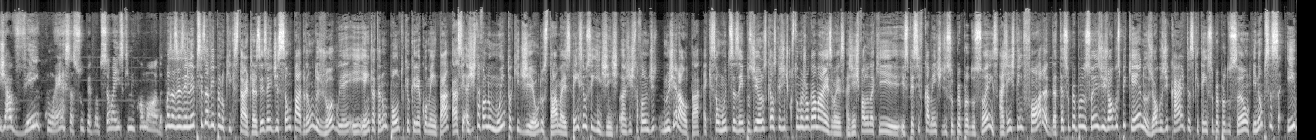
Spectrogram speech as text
já vem com essa super produção, é isso que me incomoda. Mas às vezes ele nem precisa vir pelo Kickstarter, às vezes a edição padrão do jogo, e, e entra até num ponto que eu queria comentar. Assim, a gente tá falando muito aqui de euros, tá? Mas pensem o seguinte, gente, a gente tá falando de, no geral, tá? É que são muitos exemplos de euros que é os que a gente costuma jogar mais, mas a gente falando aqui especificamente de superproduções, a gente tem fora até superproduções de jogos pequenos, jogos de cartas que tem superprodução, e não precisa ir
